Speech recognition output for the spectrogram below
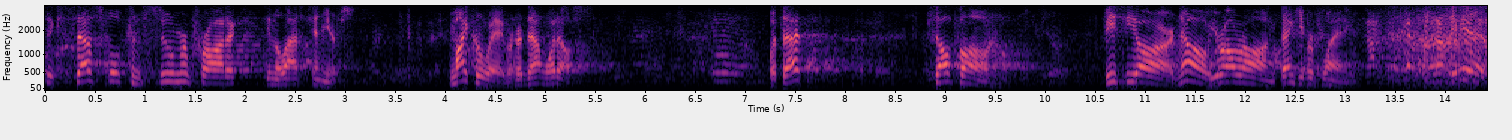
successful consumer product in the last 10 years? Microwave, I heard that. What else? What's that? Cell phone. VCR. No, you're all wrong. Thank you for playing. It is.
